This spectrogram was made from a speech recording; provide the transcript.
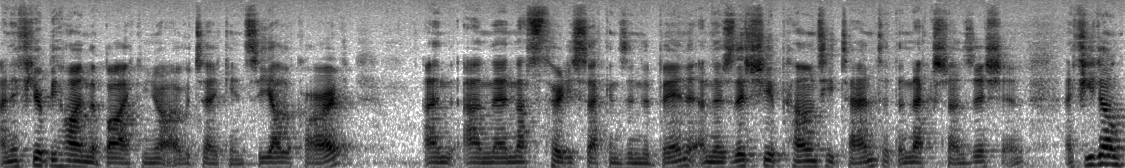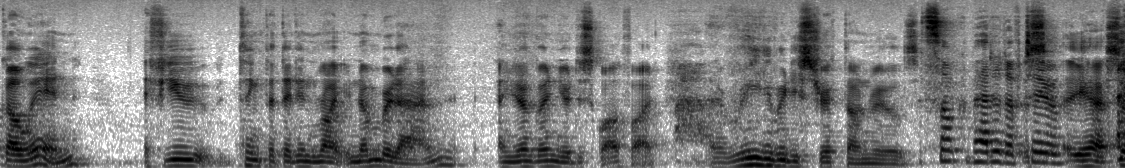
and if you're behind the bike and you're not overtaking, it's a yellow card, and and then that's thirty seconds in the bin, and there's literally a penalty tent at the next transition. If you don't go in, if you think that they didn't write your number down and you don't go in, you're disqualified. They're really really strict on rules. It's so competitive too. Yeah, so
